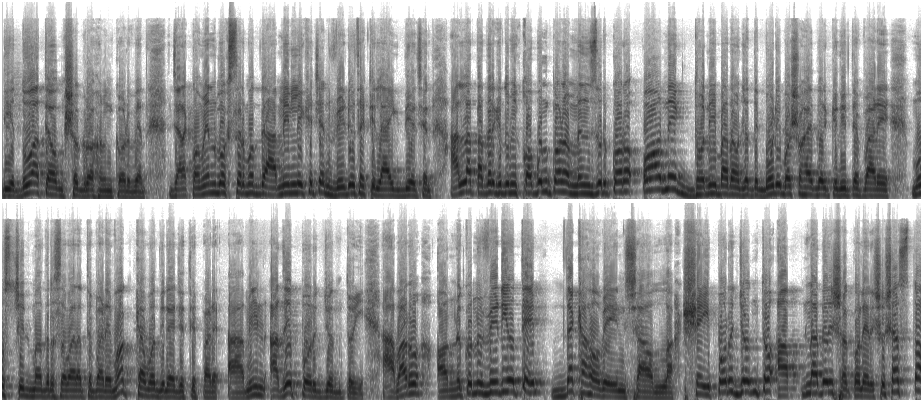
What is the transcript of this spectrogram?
দিয়ে দোয়াতে অংশগ্রহণ করবেন। যারা কমেন্ট বক্সের মধ্যে আমিন লিখেছেন, ভিডিওতে একটি লাইক দিয়েছেন, আল্লাহ তাদেরকে তুমি কবুল করো, মঞ্জুর করো। অনেক ধনী বানাও যাতে গরিব অসহায়দেরকে দিতে পারে, মসজিদ, মাদ্রাসা বানাতে পারে, মক্কা, মদিনায় যেতে পারে। আমিন আজ পর্যন্তই। আবারও অন্য কোনো ভিডিওতে দেখা হবে ইনশাআল্লাহ। সেই পর্যন্ত আপনাদের সকলের সুস্বাস্থ্য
